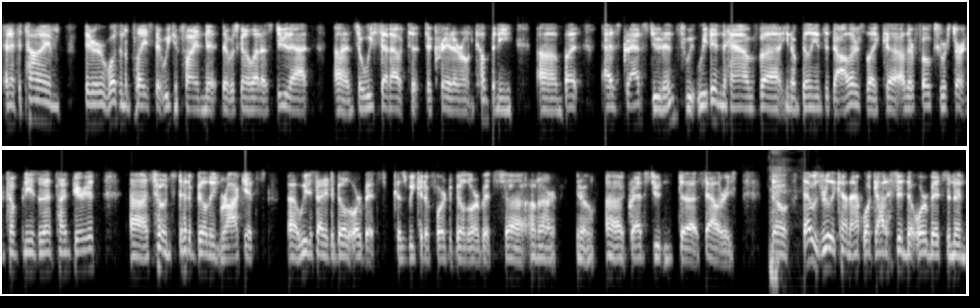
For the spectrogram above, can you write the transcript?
And at the time, there wasn't a place that we could find that, that was going to let us do that. Uh, and so we set out to, to create our own company. Uh, but as grad students, we, we didn't have uh, you know billions of dollars like uh, other folks who were starting companies in that time period. Uh, so instead of building rockets, uh, we decided to build orbits because we could afford to build orbits on our you know uh, grad student uh, salaries. So that was really kind of what got us into orbits. And then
